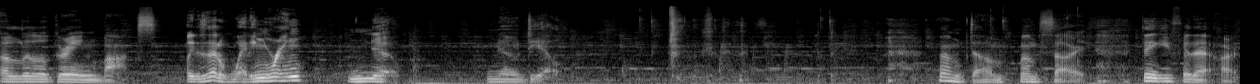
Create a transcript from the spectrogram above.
a little green box? Wait, is that a wedding ring? No, no deal. I'm dumb. I'm sorry. Thank you for that art.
